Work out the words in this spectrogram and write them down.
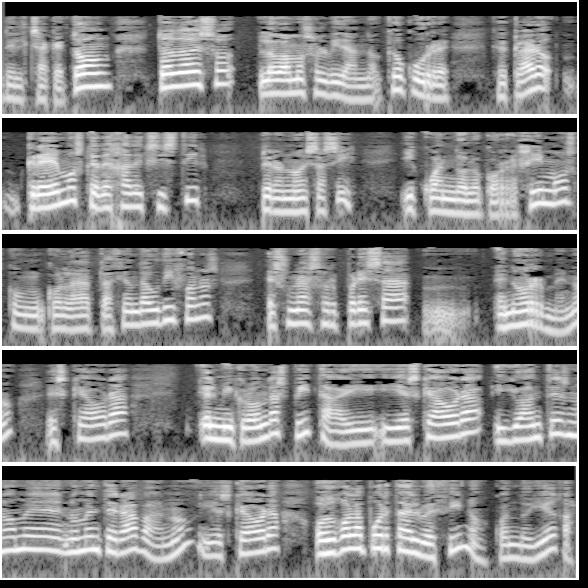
del, chaquetón, todo eso lo vamos olvidando. ¿Qué ocurre? Que claro, creemos que deja de existir, pero no es así. Y cuando lo corregimos con, con la adaptación de audífonos, es una sorpresa mm, enorme, ¿no? Es que ahora el microondas pita y, es que ahora, y yo antes no me, no me enteraba, ¿no? Y es que ahora oigo la puerta del vecino cuando llega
